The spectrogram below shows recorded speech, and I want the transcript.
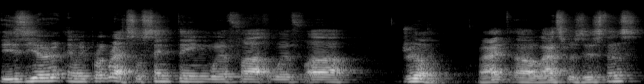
easier and we progress. So same thing with uh, with uh, drilling, right? Uh, less resistance,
